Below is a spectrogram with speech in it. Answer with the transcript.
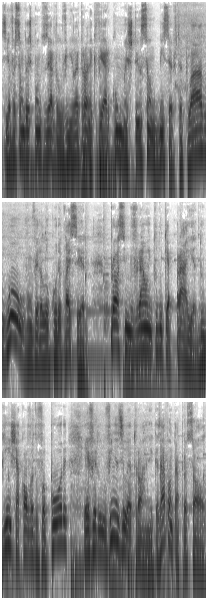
Se a versão 2.0 da luvinha eletrónica vier com uma extensão de bíceps tatuado, uou, vão ver a loucura que vai ser. Próximo verão em tudo o que é praia, do guincho à cova do vapor, é ver luvinhas eletrónicas a apontar para o sol,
